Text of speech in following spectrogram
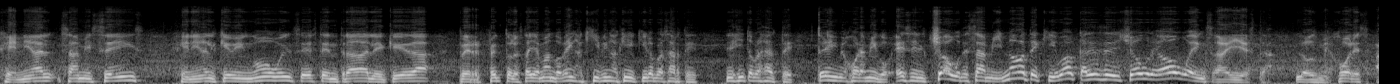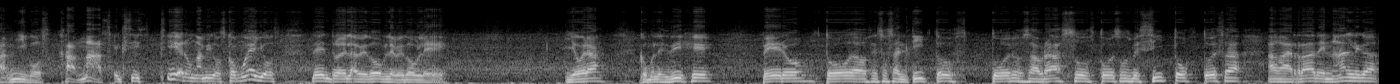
Genial, Sami Zayn Genial Kevin Owens, esta entrada le queda perfecto, lo está llamando, ven aquí, ven aquí, quiero abrazarte, necesito abrazarte, tú eres mi mejor amigo, es el show de Sammy, no te equivocas, es el show de Owens, ahí está, los mejores amigos, jamás existieron amigos como ellos dentro de la WWE. Y ahora, como les dije, pero todos esos saltitos, todos esos abrazos, todos esos besitos, toda esa agarrada en nalga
